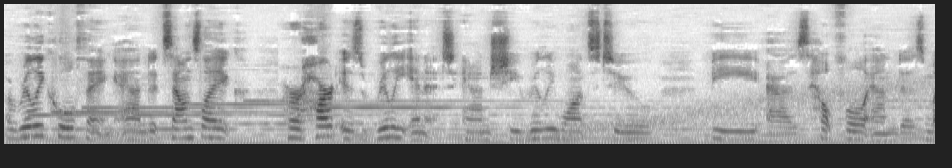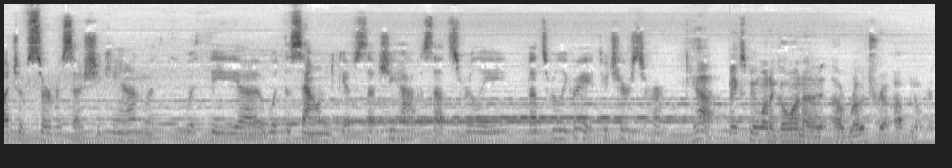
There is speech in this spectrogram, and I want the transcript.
a really cool thing and it sounds like her heart is really in it and she really wants to be as helpful and as much of service as she can with with the uh, with the sound gifts that she has that's really that's really great do cheers to her Yeah, makes me want to go on a, a road trip up north.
